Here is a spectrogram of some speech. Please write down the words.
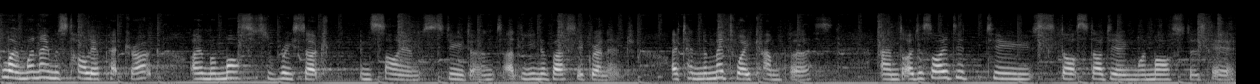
Hello, my name is Talia Petrak. I am a Masters of Research in Science student at the University of Greenwich. I attend the Medway campus and I decided to start studying my Masters here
